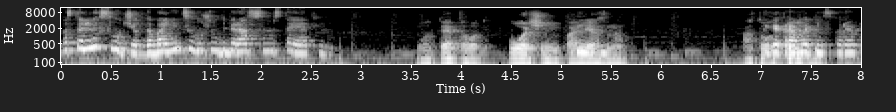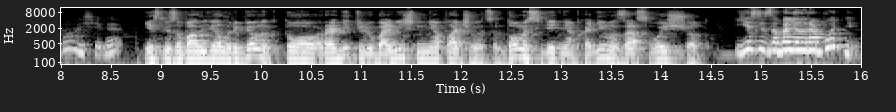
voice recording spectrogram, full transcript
В остальных случаях до больницы нужно добираться самостоятельно. Вот это вот очень полезно. А то Ты вот как при- работник скорой помощи, да? Если заболел ребенок, то родителю больничный не оплачивается. Дома сидеть необходимо за свой счет. Если заболел работник,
